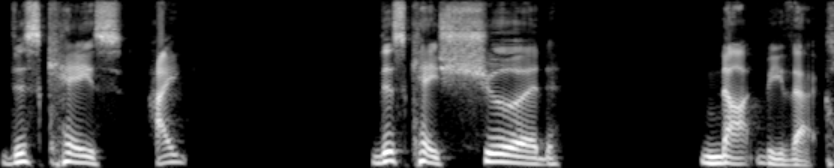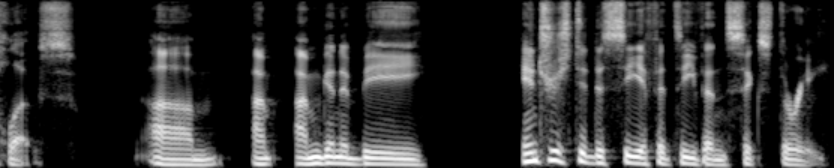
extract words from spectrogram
this case, I, this case should not be that close. Um, I'm I'm going to be interested to see if it's even six three.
